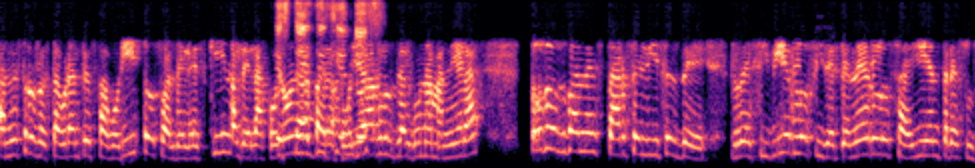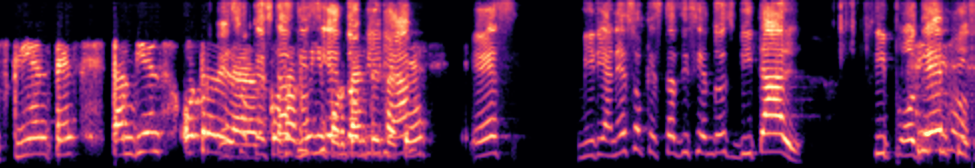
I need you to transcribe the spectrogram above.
a nuestros restaurantes favoritos o al de la esquina, al de la colonia, para apoyarlos de alguna manera. Todos van a estar felices de recibirlos y de tenerlos ahí entre sus clientes. También otra de las cosas muy importantes hacer es, Miriam, eso que estás diciendo es vital si podemos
